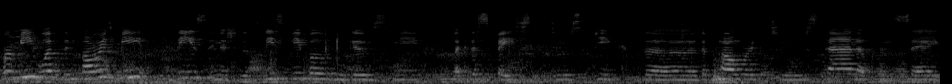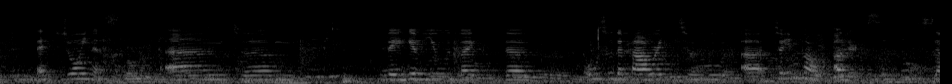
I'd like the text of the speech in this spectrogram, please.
for me, what empowers me, these initiatives, these people who gives me like the space to speak, the the power to stand up and say, let's join us, and um, they give you like the also the power to uh, to empower others. So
